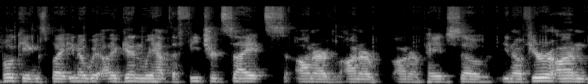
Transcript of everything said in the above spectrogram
bookings, but you know, we, again, we have the featured sites on our on our on our page. So you know, if you're on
